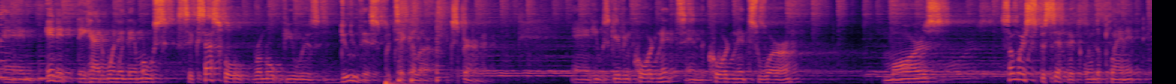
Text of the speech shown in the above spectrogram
And in it, they had one of their most successful remote viewers do this particular experiment. And he was given coordinates, and the coordinates were Mars, somewhere specific on the planet,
